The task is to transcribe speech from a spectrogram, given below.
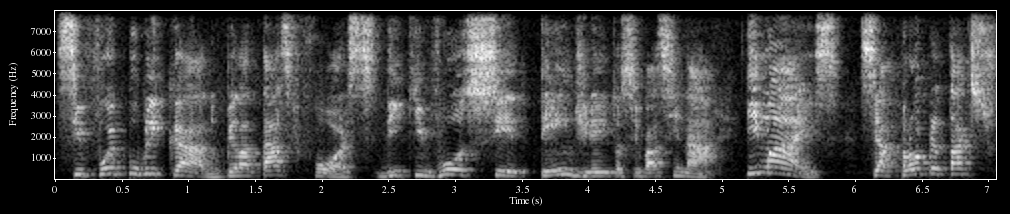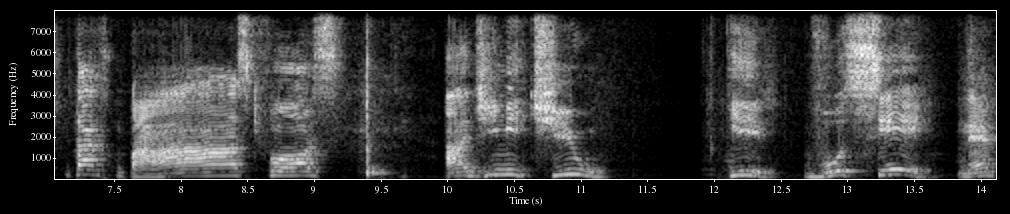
Se foi publicado pela Task Force de que você tem direito a se vacinar, e mais, se a própria Task, task, task Force admitiu que você né,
